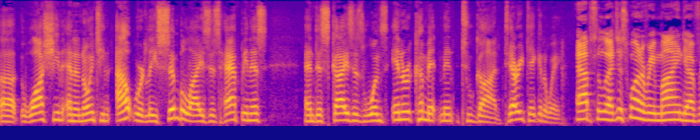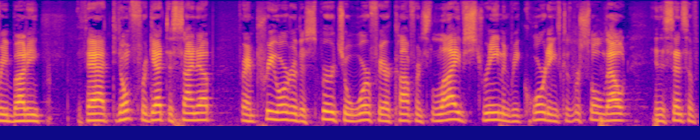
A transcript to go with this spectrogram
Uh, washing and anointing outwardly symbolizes happiness and disguises one's inner commitment to God. Terry, take it away. Absolutely. I just want to remind everybody that don't forget to sign up for and pre order the Spiritual Warfare Conference live stream and recordings because we're sold out in the sense of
